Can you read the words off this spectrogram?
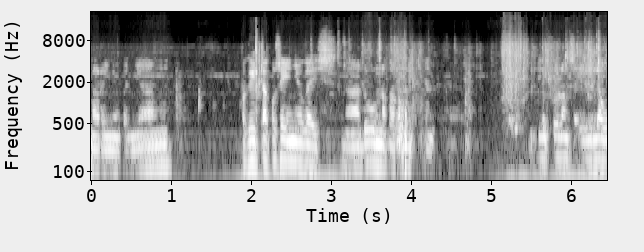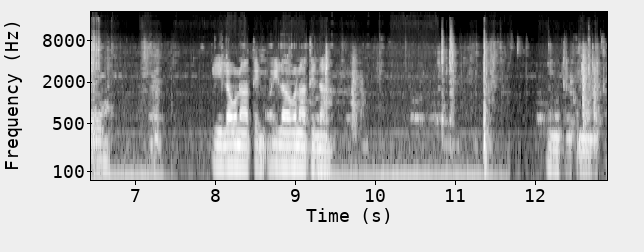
na rin yung kanyang pakita ko sa inyo guys na doon nakakunik yan dito lang sa ilaw oh. ilaw natin o ilaw natin na Inutin ko muna to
